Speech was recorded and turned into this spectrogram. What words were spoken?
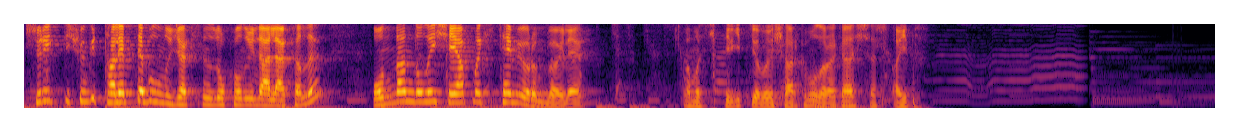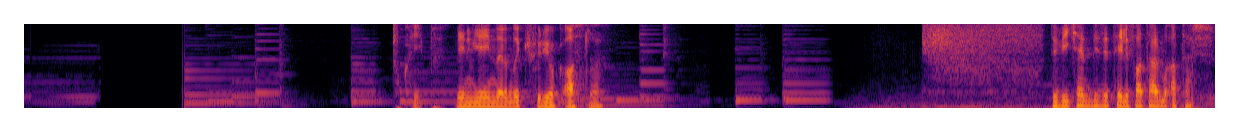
sürekli çünkü talepte bulunacaksınız o konuyla alakalı. Ondan dolayı şey yapmak istemiyorum böyle. Ama siktir git diyor böyle şarkı mı olur arkadaşlar? Ayıp. Çok ayıp. Benim yayınlarımda küfür yok asla. The Weeknd bize telif atar mı? Atar.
